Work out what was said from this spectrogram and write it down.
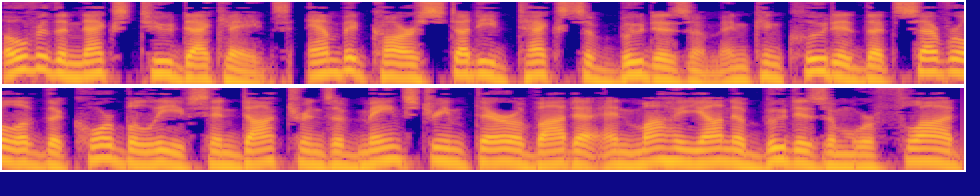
Over the next two decades, Ambedkar studied texts of Buddhism and concluded that several of the core beliefs and doctrines of mainstream Theravada and Mahayana Buddhism were flawed,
